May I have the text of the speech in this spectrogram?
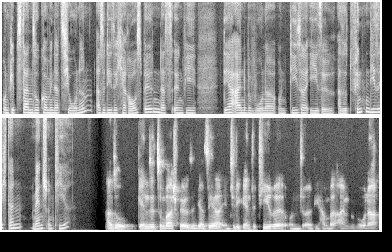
Und gibt es dann so Kombinationen, also die sich herausbilden, dass irgendwie der eine Bewohner und dieser Esel, also finden die sich dann Mensch und Tier? Also Gänse zum Beispiel sind ja sehr intelligente Tiere und äh, die haben bei einem Bewohner,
